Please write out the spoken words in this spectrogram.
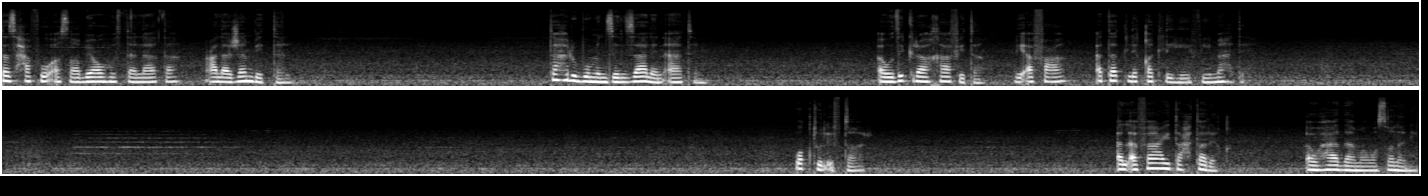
تزحف أصابعه الثلاثة على جنب التل. تهرب من زلزال آت أو ذكرى خافتة لأفعى أتت لقتله في مهده. وقت الإفطار. الأفاعي تحترق أو هذا ما وصلني.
